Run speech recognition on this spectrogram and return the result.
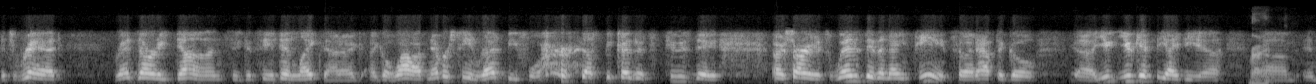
it's red. Red's already done, so you can see it didn't like that. I, I go, wow, I've never seen red before. That's because it's Tuesday, or sorry, it's Wednesday the 19th. So I'd have to go. Uh, you you get the idea. Right. Um, and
